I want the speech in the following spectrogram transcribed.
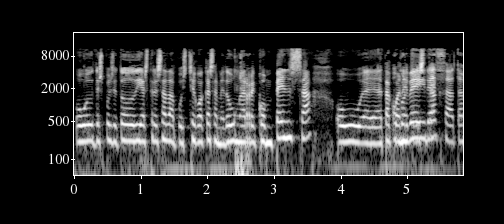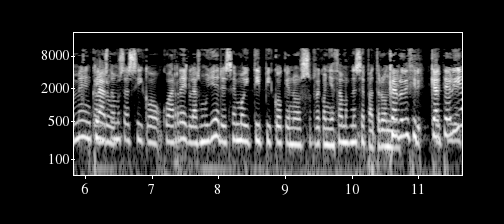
ou eu despois de todo o día estresada, pois chego a casa me dou unha recompensa, ou eh, ataco ou a neveira... tristeza tamén, cando claro. estamos así co, coas reglas mulleres, é moi típico que nos recoñezamos nese patrón. Claro, decir, dicir que a teoría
